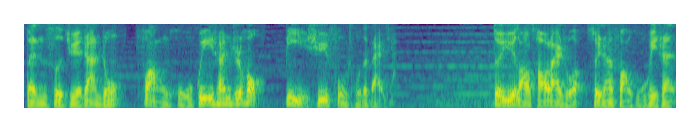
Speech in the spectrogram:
本次决战中放虎归山之后必须付出的代价。对于老曹来说，虽然放虎归山，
